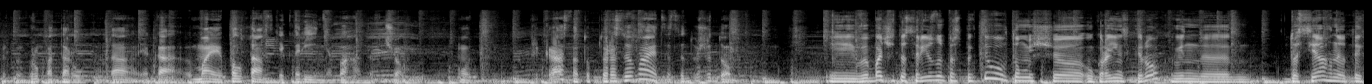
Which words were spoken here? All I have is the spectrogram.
наприклад, група Тарута, да, яка має полтавське коріння багато в чому. От, прекрасно, тобто розвивається, це дуже добре. І ви бачите серйозну перспективу в тому, що український рок він е, досягне тих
